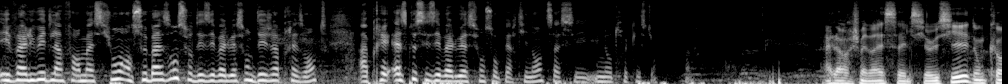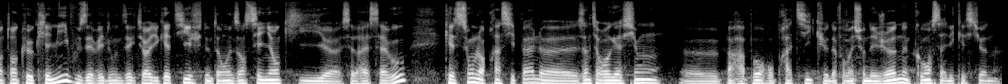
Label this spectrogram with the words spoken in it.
évaluer de l'information en se basant sur des évaluations déjà présentes. Après, est-ce que ces évaluations sont pertinentes? Ça, c'est une autre question. Alors, je m'adresse à Elsie Russier. Donc, en tant que Clémy, vous avez donc des acteurs éducatifs, notamment des enseignants qui euh, s'adressent à vous. Quelles sont leurs principales euh, interrogations euh, par rapport aux pratiques d'information des jeunes? Comment ça les questionne?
